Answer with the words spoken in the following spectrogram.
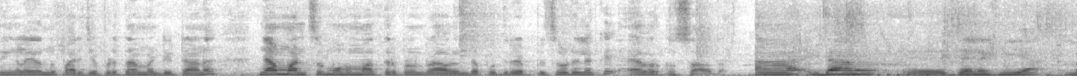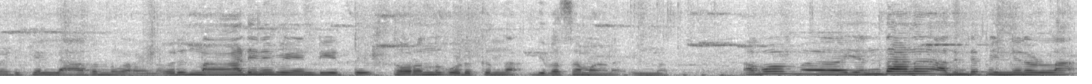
നിങ്ങളെ ഒന്ന് പരിചയപ്പെടുത്താൻ വേണ്ടിയിട്ടാണ്. ഞാൻ മൻസൂർ മുഹമ്മദ് ത്രിപുരം റാവലിന്റെ പുതിയൊരു എപ്പിസോഡിലേക്ക് ഏവർക്കും സ്വാഗതം. ഇതാണ് ജനകീയ മെഡിക്കൽ ലാബ് എന്ന് പറയുന്നത്. ഒരു നാടിന് വേണ്ടിയിട്ട് തുറന്നു കൊടുക്കുന്ന ദിവസമാണ് ഇന്ന്. അപ്പം എന്താണ് അതിന്റെ പിന്നിലുള്ള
